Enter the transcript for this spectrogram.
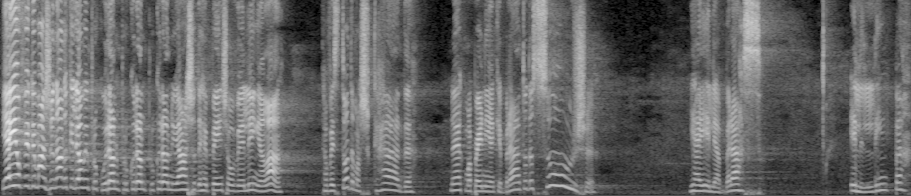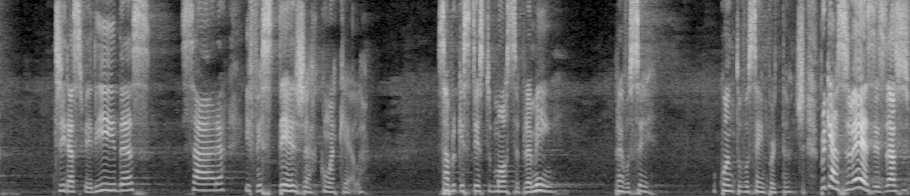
E aí eu fico imaginando aquele homem procurando, procurando, procurando e acha de repente a ovelhinha lá, talvez toda machucada, né, com uma perninha quebrada, toda suja. E aí ele abraça, ele limpa, tira as feridas, sara e festeja com aquela. Sabe o que esse texto mostra para mim? Para você? O quanto você é importante. Porque às vezes as,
